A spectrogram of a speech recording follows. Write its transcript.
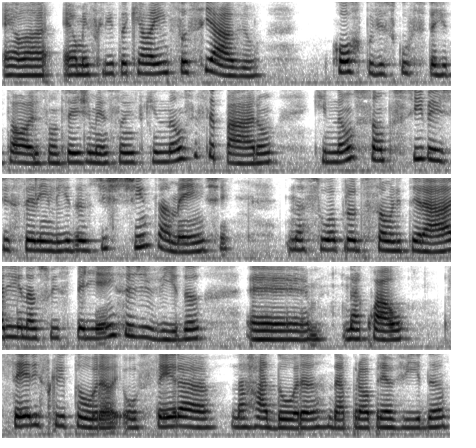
ela é uma escrita que ela é indissociável. Corpo, discurso e território são três dimensões que não se separam que não são possíveis de serem lidas distintamente na sua produção literária e na sua experiência de vida, é, na qual ser escritora ou ser a narradora da própria vida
